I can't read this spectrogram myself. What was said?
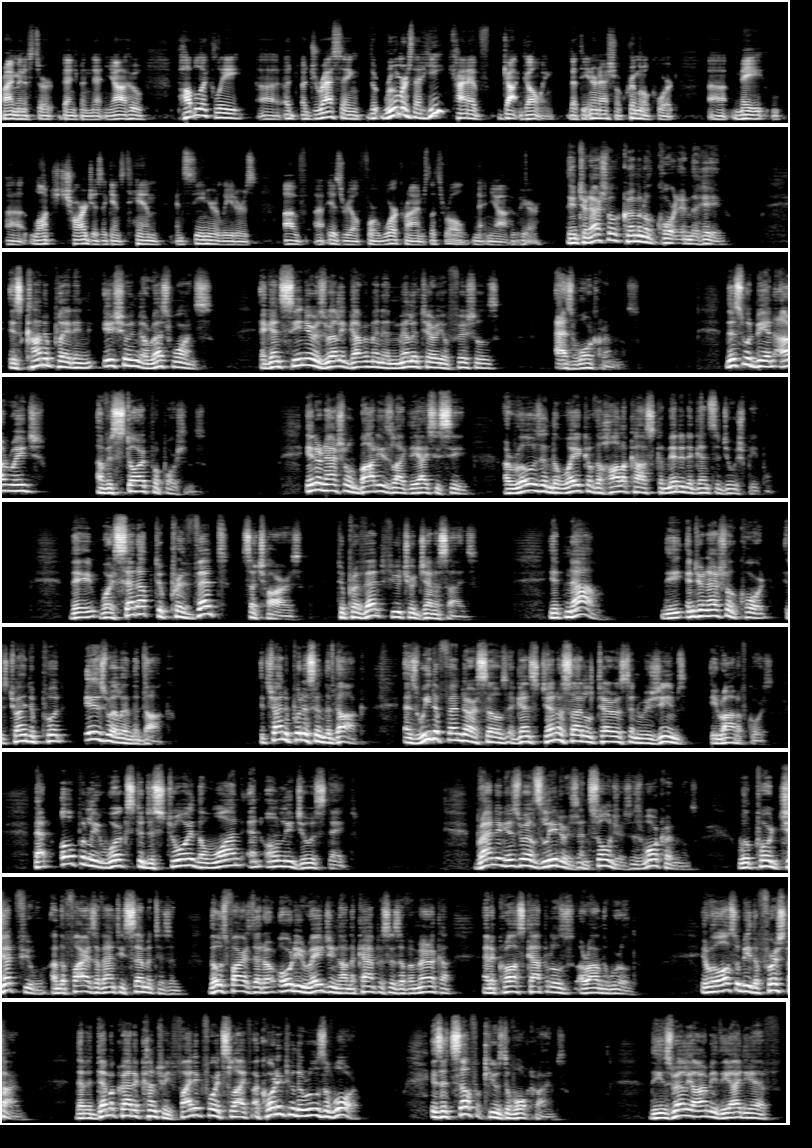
Prime Minister Benjamin Netanyahu, publicly uh, ad- addressing the rumors that he kind of got going that the International Criminal Court uh, may uh, launch charges against him and senior leaders of uh, Israel for war crimes. Let's roll Netanyahu here. The International Criminal Court in The Hague is contemplating issuing arrest warrants against senior Israeli government and military officials as war criminals. This would be an outrage of historic proportions. International bodies like the ICC arose in the wake of the Holocaust committed against the Jewish people. They were set up to prevent such horrors, to prevent future genocides. Yet now, the International Court is trying to put Israel in the dock. It's trying to put us in the dock as we defend ourselves against genocidal terrorists and regimes, Iran, of course, that openly works to destroy the one and only Jewish state. Branding Israel's leaders and soldiers as war criminals will pour jet fuel on the fires of anti Semitism, those fires that are already raging on the campuses of America and across capitals around the world. It will also be the first time that a democratic country fighting for its life according to the rules of war is itself accused of war crimes. The Israeli army, the IDF,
